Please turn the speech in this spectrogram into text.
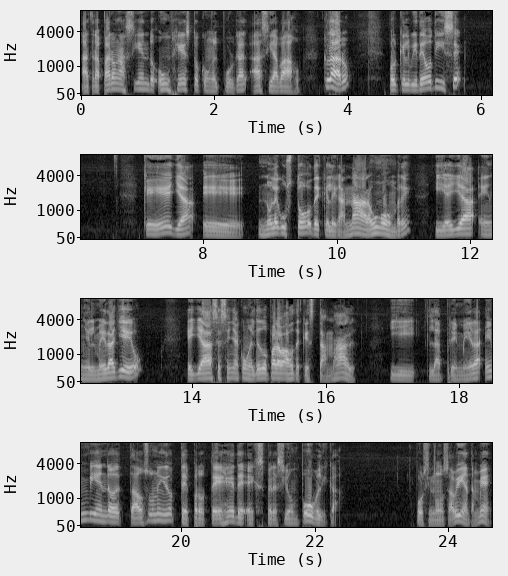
atraparon haciendo un gesto con el pulgar hacia abajo. Claro, porque el video dice que ella eh, no le gustó de que le ganara un hombre y ella en el medalleo, ella se seña con el dedo para abajo de que está mal. Y la primera enmienda de Estados Unidos te protege de expresión pública. Por si no lo sabían también.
